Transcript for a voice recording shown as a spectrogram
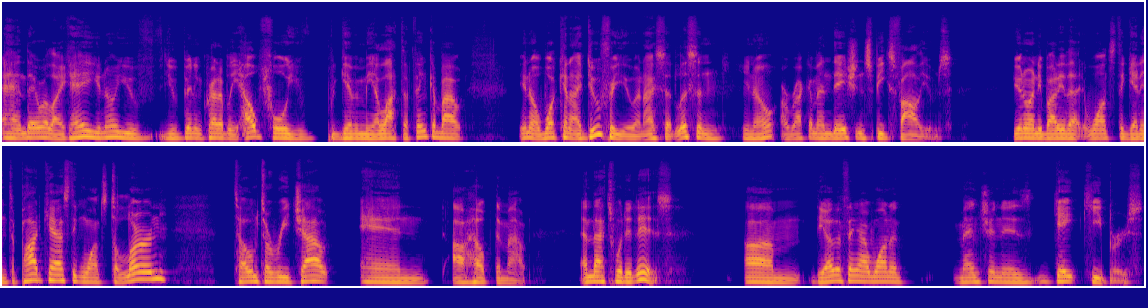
And they were like hey you know you've you've been incredibly helpful. You've given me a lot to think about. You know what can i do for you? And i said listen you know a recommendation speaks volumes. If you know anybody that wants to get into podcasting wants to learn tell them to reach out and i'll help them out. And that's what it is um the other thing i want to mention is gatekeepers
